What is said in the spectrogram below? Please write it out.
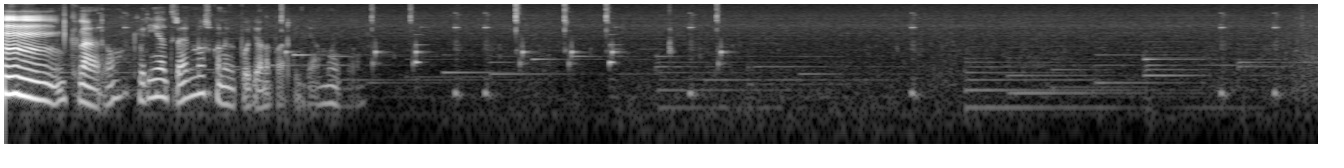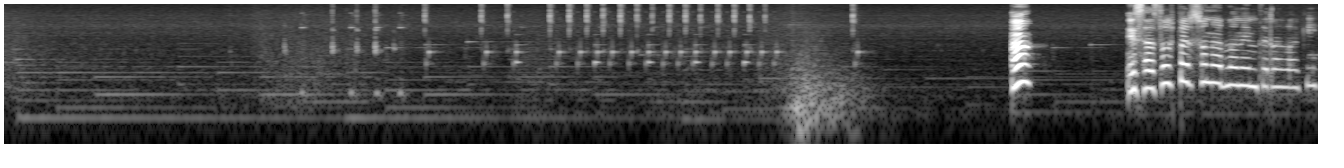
Mm, claro, quería traerlos con el pollo a la parrilla. Muy bien. Ah, esas dos personas lo han enterrado aquí.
